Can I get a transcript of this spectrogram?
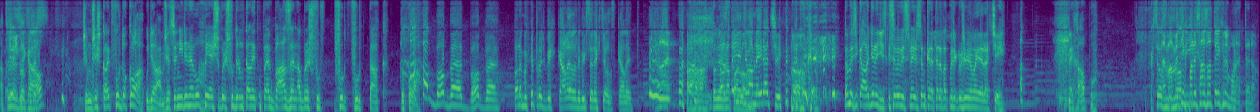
A co jsi říkal? že můžeš kalit furt dokola, udělám, že se nikdy neopiješ, budeš furt jenom kalit úplně jak blázen a budeš furt, furt, furt tak dokola. A Bobe, Bobe. Pane bože, proč bych kalil, kdybych se nechtěl skalit? Ale Aha, to mě nenapadlo. tě mám nejradši. No, okay. To mi říká hodně lidí, vždycky se mi vysměje, že jsem kreten, a pak mi řeknou, že mě mají nejradši. Nechápu. Tak co, ale jste máme těch 50 zlatých nebo ne teda?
